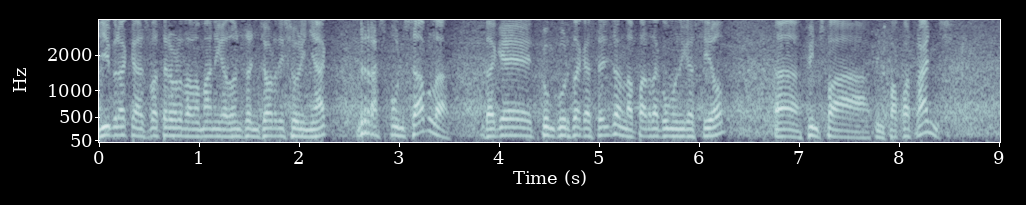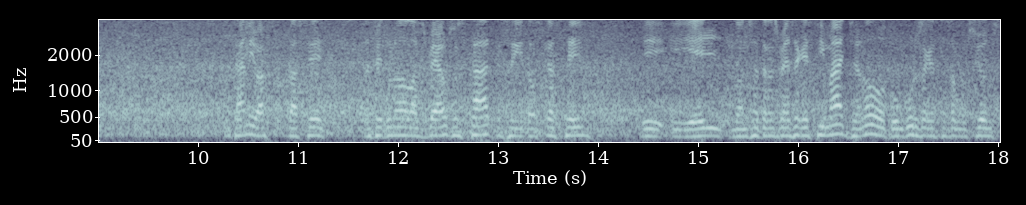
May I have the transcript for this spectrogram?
llibre que es va treure de la màniga doncs, en Jordi Sorinyac, responsable d'aquest concurs de castells en la part de comunicació eh, fins, fa, fins fa 4 anys. I tant, i va, va ser, de fet, una de les veus ha estat que ha seguit els castells i, i ell doncs, ha transmès aquesta imatge no, del concurs, aquestes emocions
